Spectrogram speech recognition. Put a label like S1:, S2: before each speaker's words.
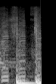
S1: Bye.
